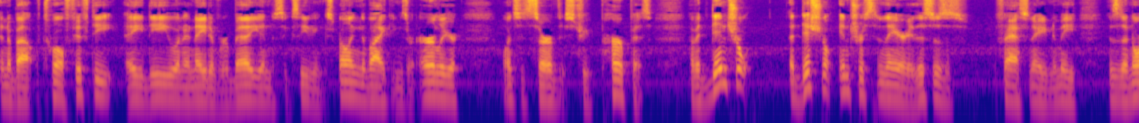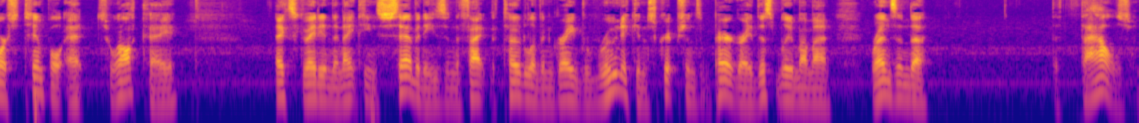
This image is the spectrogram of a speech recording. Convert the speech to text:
in about 1250 AD when a native rebellion succeeded in expelling the Vikings or earlier once it served its true purpose. Of additional, additional interest in the area, this is fascinating to me, is the Norse temple at Tuake, excavated in the 1970s, and the fact the total of engraved runic inscriptions in Paraguay, this blew my mind, runs in the, the thousands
